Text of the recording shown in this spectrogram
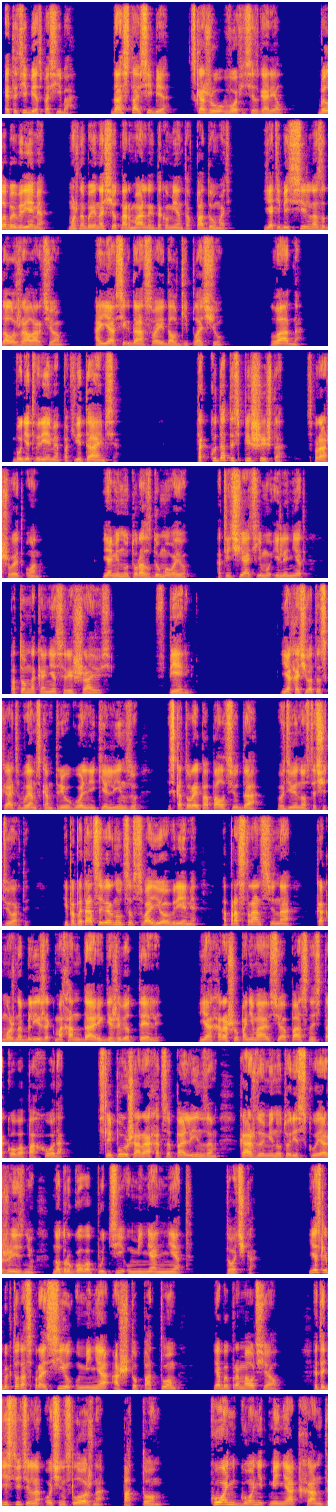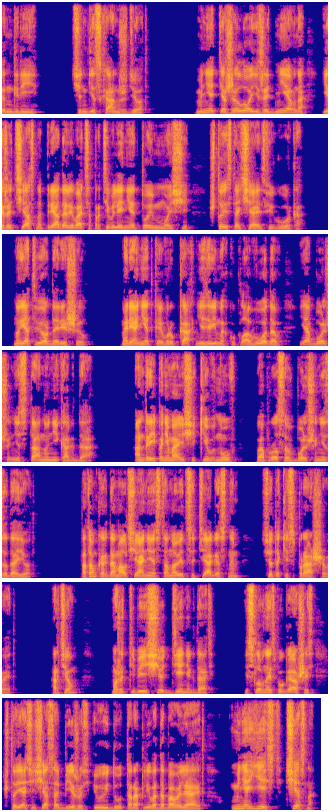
Это тебе спасибо. Да ставь себе. Скажу, в офисе сгорел. Было бы время, можно бы и насчет нормальных документов подумать. Я тебе сильно задолжал, Артем. А я всегда свои долги плачу. Ладно, будет время, поквитаемся. Так куда ты спешишь-то? спрашивает он. Я минуту раздумываю, отвечать ему или нет, потом, наконец, решаюсь. В Пермь. Я хочу отыскать в Эмском треугольнике линзу, из которой попал сюда, в 94-й, и попытаться вернуться в свое время, а пространственно как можно ближе к Махандаре, где живет Телли. Я хорошо понимаю всю опасность такого похода, Слепую шарахаться по линзам, каждую минуту рискуя жизнью, но другого пути у меня нет. Точка. Если бы кто-то спросил у меня, а что потом, я бы промолчал. Это действительно очень сложно. Потом. Конь гонит меня к Хантенгри. Чингисхан ждет. Мне тяжело ежедневно, ежечасно преодолевать сопротивление той мощи, что источает фигурка. Но я твердо решил – Марионеткой в руках незримых кукловодов я больше не стану никогда. Андрей, понимающий кивнув, вопросов больше не задает. Потом, когда молчание становится тягостным, все-таки спрашивает. «Артем, может тебе еще денег дать?» И словно испугавшись, что я сейчас обижусь и уйду, торопливо добавляет. «У меня есть, честно».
